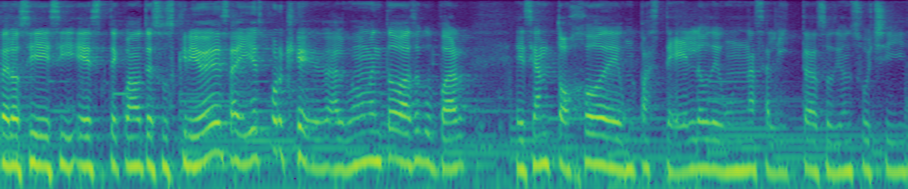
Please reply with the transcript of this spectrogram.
Pero sí, sí, este, cuando te suscribes ahí es porque en algún momento vas a ocupar ese antojo de un pastel o de unas alitas o de un sushi.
